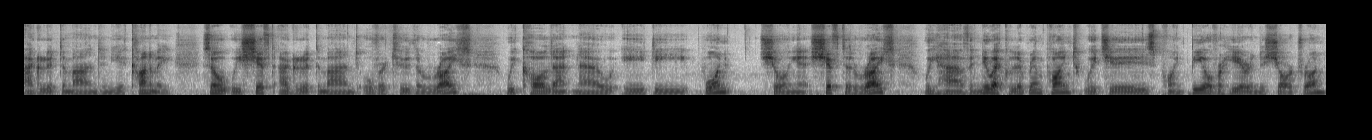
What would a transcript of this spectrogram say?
aggregate demand in the economy. So we shift aggregate demand over to the right. We call that now AD1, showing a shift to the right. We have a new equilibrium point, which is point B over here in the short run.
